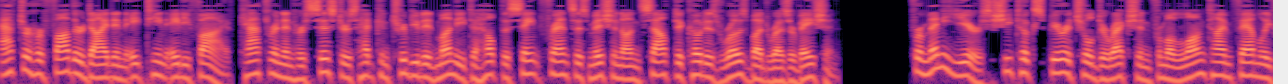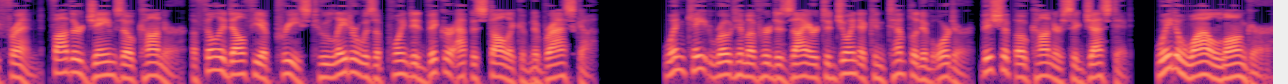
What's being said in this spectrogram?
After her father died in 1885, Catherine and her sisters had contributed money to help the St. Francis Mission on South Dakota's Rosebud Reservation. For many years she took spiritual direction from a longtime family friend, Father James O'Connor, a Philadelphia priest who later was appointed Vicar Apostolic of Nebraska. When Kate wrote him of her desire to join a contemplative order, Bishop O'Connor suggested, "'Wait a while longer.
